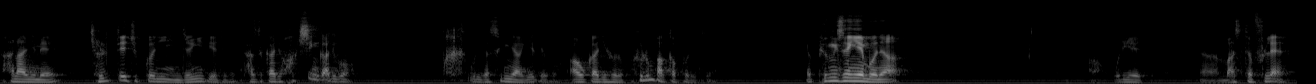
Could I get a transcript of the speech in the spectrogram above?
하나님의 절대 주권이 인정이 되어지고 다섯 가지 확신 가지고 막 우리가 승리하게 되고 아홉 가지 흐름 흐름 바꿔버리죠. 평생에 뭐냐 어, 우리의 어, 마스터 플랜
